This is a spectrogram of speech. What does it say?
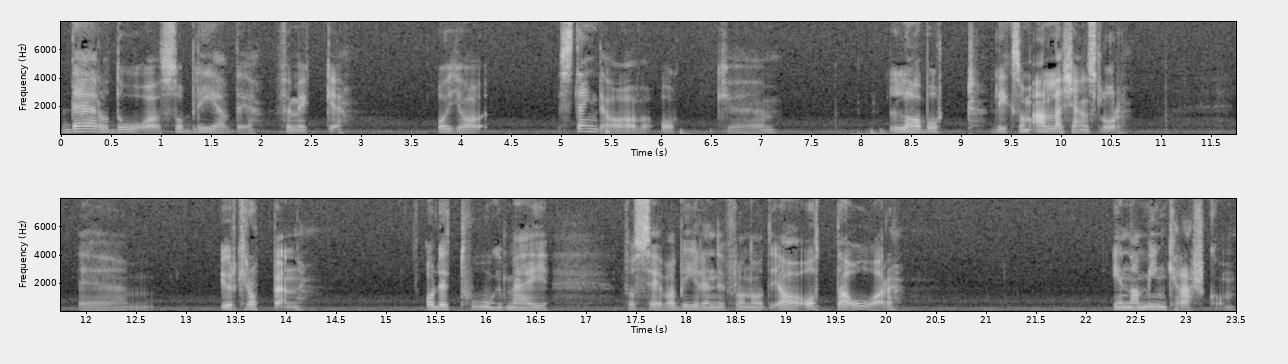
där och då så blev det för mycket. Och jag stängde av och eh, la bort liksom alla känslor eh, ur kroppen. Och det tog mig, får se vad blir det nu från, ja åtta år innan min krasch kom.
